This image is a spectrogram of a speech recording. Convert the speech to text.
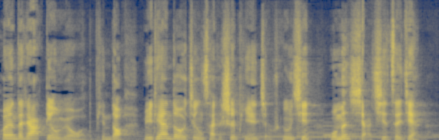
欢迎大家订阅我的频道，每天都有精彩视频解说更新。我们下期再见。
